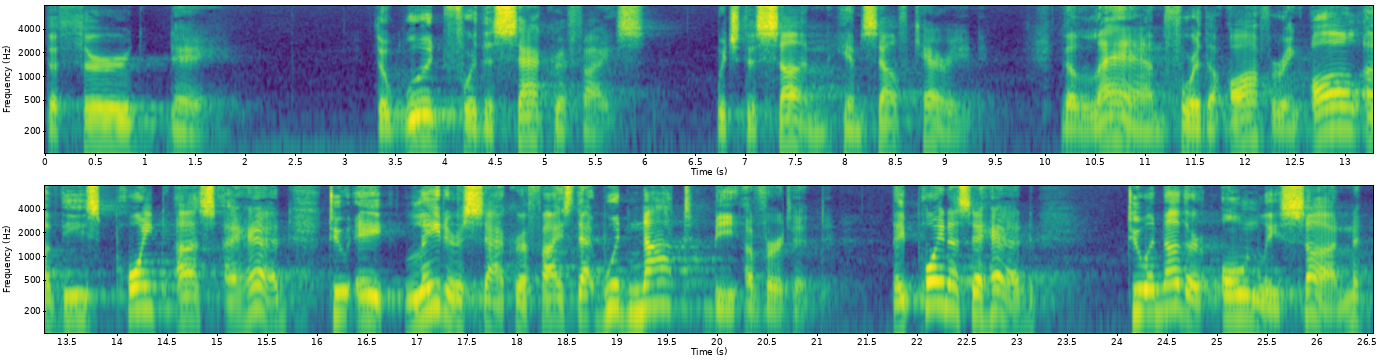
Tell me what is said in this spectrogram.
The third day, the wood for the sacrifice which the Son himself carried, the lamb for the offering, all of these point us ahead to a later sacrifice that would not be averted. They point us ahead to another only son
